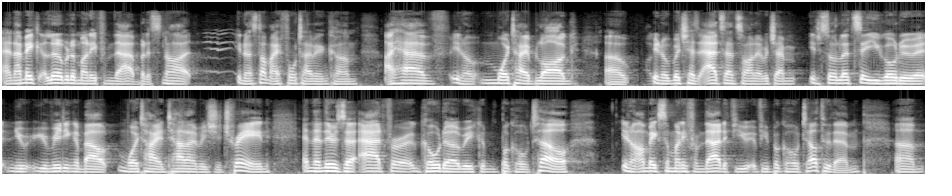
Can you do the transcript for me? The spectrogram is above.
and I make a little bit of money from that, but it's not you know, it's not my full time income. I have, you know, Muay Thai blog, uh, you know, which has AdSense on it, which I'm, so let's say you go to it and you're, you're reading about Muay Thai in Thailand where you train. And then there's an ad for Agoda where you can book a hotel. You know, I'll make some money from that if you, if you book a hotel through them. Um,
